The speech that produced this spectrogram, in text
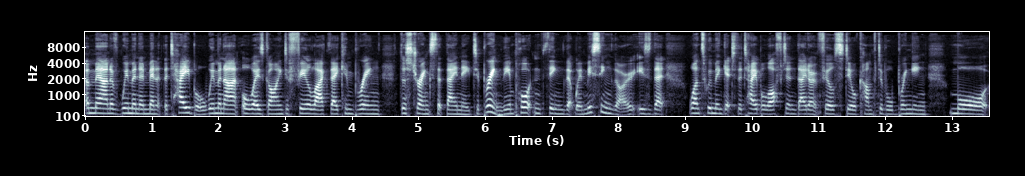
amount of women and men at the table, women aren't always going to feel like they can bring the strengths that they need to bring. The important thing that we're missing though is that once women get to the table often they don't feel still comfortable bringing more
